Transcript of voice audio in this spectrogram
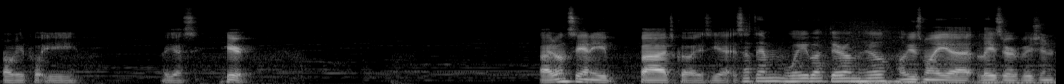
Probably put you, I guess, here. I don't see any bad guys yet. Is that them way back there on the hill? I'll use my uh, laser vision.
